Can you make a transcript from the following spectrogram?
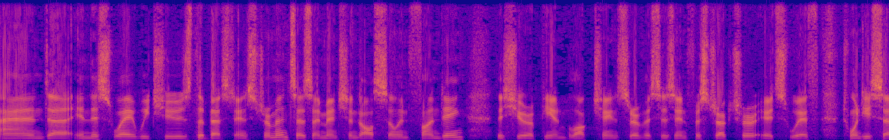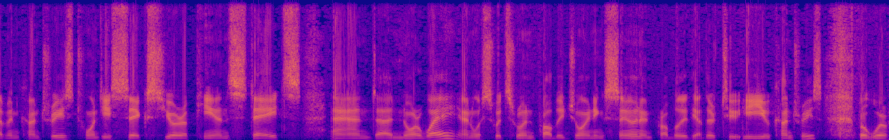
And uh, in this way, we choose the best instruments, as I mentioned also in funding, this European blockchain services infrastructure. It's with 27 countries, 26 European states, and uh, Norway, and with Switzerland probably joining soon, and probably the other two EU countries. But we're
